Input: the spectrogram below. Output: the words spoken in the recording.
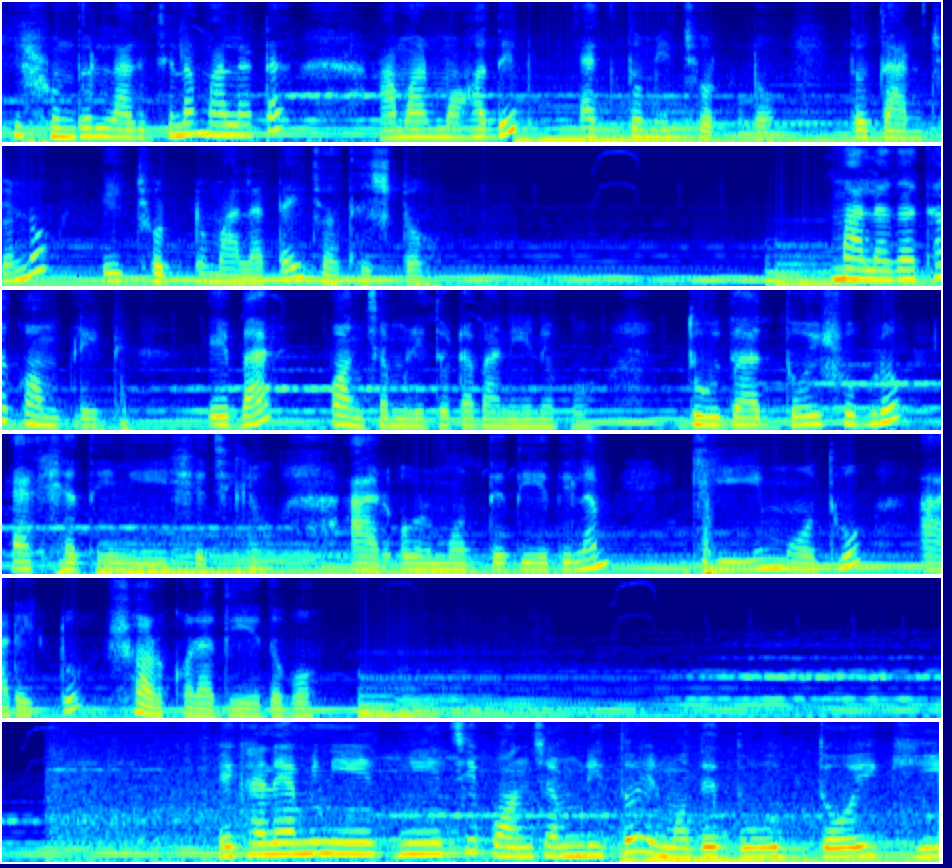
কি সুন্দর লাগছে না মালাটা? আমার মহাদেব একদমই ছোট্ট। তো তার জন্য এই ছোট্ট মালাটাই যথেষ্ট। মালা গাঁথা কমপ্লিট এবার পঞ্চামৃতটা বানিয়ে নেব। দুধ আর দই শুভ্র একসাথেই নিয়ে এসেছিল। আর ওর মধ্যে দিয়ে দিলাম ঘি মধু আর একটু শর্করা দিয়ে দেবো। এখানে আমি নিয়ে নিয়েছি পঞ্চামৃত এর মধ্যে দুধ দই ঘি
